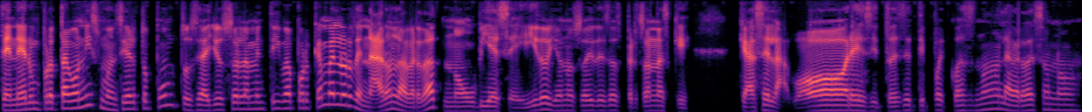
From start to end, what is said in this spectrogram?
tener un protagonismo en cierto punto. O sea, yo solamente iba porque me lo ordenaron, la verdad. No hubiese ido. Yo no soy de esas personas que, que hace labores y todo ese tipo de cosas. No, la verdad, eso no.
